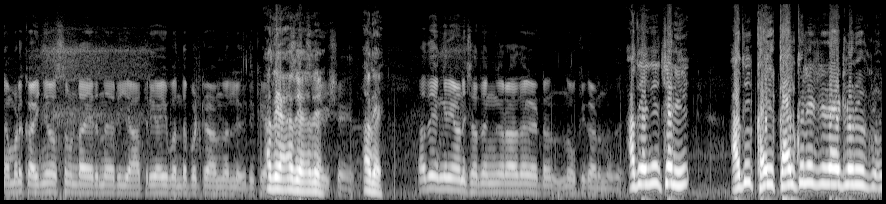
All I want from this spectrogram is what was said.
നമ്മൾ കഴിഞ്ഞ ദിവസം ഉണ്ടായിരുന്ന ഒരു യാത്രയായി ബന്ധപ്പെട്ടാണല്ലോ ഇത് അതെ അതെ അതെ അതെ. അത് എങ്ങനെയാണ് ചതങ്കരാധകേട്ടൻ നോക്കി കാണുന്നത് അതെന്ന് വെച്ചാൽ അത് കൈ കാൽക്കുലേറ്റഡ് ആയിട്ടുള്ളൊരു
